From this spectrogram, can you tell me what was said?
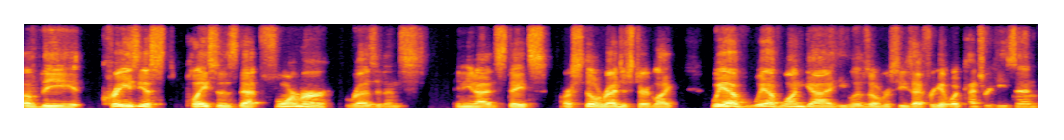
of the craziest places that former residents in the United States are still registered. Like we have we have one guy. He lives overseas. I forget what country he's in,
